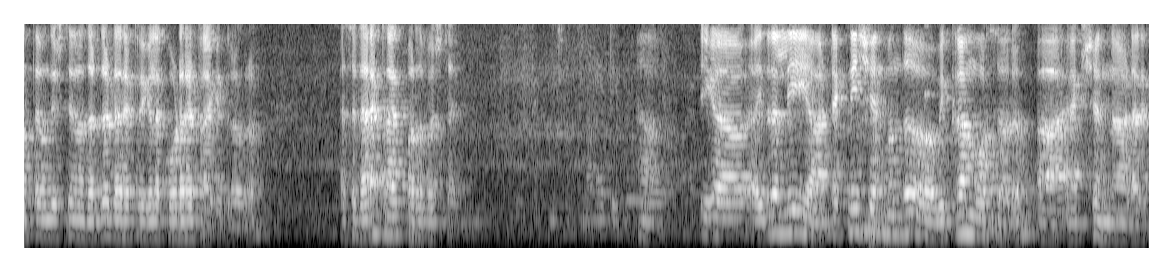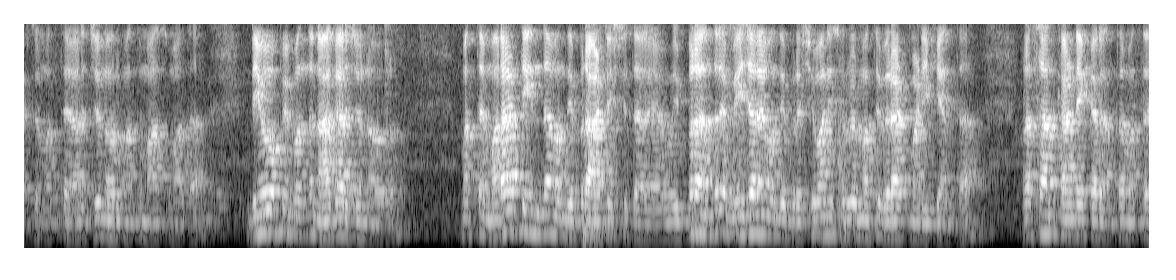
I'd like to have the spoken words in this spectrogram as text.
ಮತ್ತೆ ಒಂದಿಷ್ಟು ಜನ ದೊಡ್ಡ ದೊಡ್ಡ ಡೈರೆಕ್ಟರ್ಗೆಲ್ಲ ಕೋ ಡೈರೆಕ್ಟರ್ ಆಗಿದ್ರು ಅವರು. ಆಸ್ ಎ ಡೈರೆಕ್ಟರ್ ಆಗಿ ಫಾರ್ ದ ಫಸ್ಟ್ ಟೈಮ್ ಈಗ ಇದರಲ್ಲಿ ಟೆಕ್ನಿಷಿಯನ್ ಬಂದು Vikram More sir action director ಮತ್ತೆ ಅರ್ಜುನ್ ಅವರು ಮತ್ತು Mass Mada. D O P ಬಂದು ನಾಗಾರ್ಜುನ್ ಅವರು. ಮತ್ತೆ ಮರಾಠಿಯಿಂದ ಒಂದಿಬ್ರು ಆರ್ಟಿಸ್ಟ್ ಇದ್ದಾರೆ. ಇಬ್ಬರ ಅಂದ್ರೆ ಮೇಜರ್ ಆಗಿ ಒಂದಿಬ್ರು, ಶಿವಾನಿ ಸುರ್ವೆ ಮತ್ತೆ ವಿರಾಟ್ ಮಡಿಕೆ ಅಂತ. ಪ್ರಸಾದ್ ಕಾಂಡೇಕರ್ ಅಂತ ಮತ್ತೆ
